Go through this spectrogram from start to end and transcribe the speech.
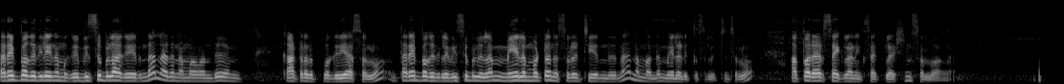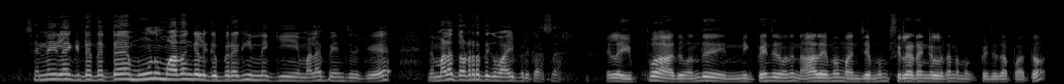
தரைப்பகுதியிலே நமக்கு விசிபிளாக இருந்தால் அதை நம்ம வந்து காற்றழுத்த பகுதியாக சொல்லுவோம். தரைப்பகுதியில் விசிபிள் இல்லாமல் மேலே மட்டும் அந்த சுழற்சி இருந்ததுன்னா நம்ம வந்து மேலடுக்கு சுழற்சின்னு சொல்லுவோம். அப்பர் ஏர் சைக்ளானிக் சர்க்குலேஷன் சொல்லுவாங்க. சென்னையில கிட்டத்தட்ட மூணு மாதங்களுக்கு பிறகு இன்னைக்கு மழை பெஞ்சிருக்கு. இந்த மழை தொடர்றதுக்கு வாய்ப்பு இருக்கா சார்? இல்லை இப்போ அது வந்து இன்னைக்கு பெஞ்சது வந்து நாலு எம்எம் அஞ்சு எம்எம் சில இடங்களில் தான் நமக்கு பெஞ்சதாக பார்த்தோம்.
